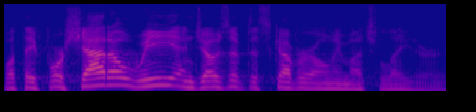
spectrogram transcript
What they foreshadow, we and Joseph discover only much later.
